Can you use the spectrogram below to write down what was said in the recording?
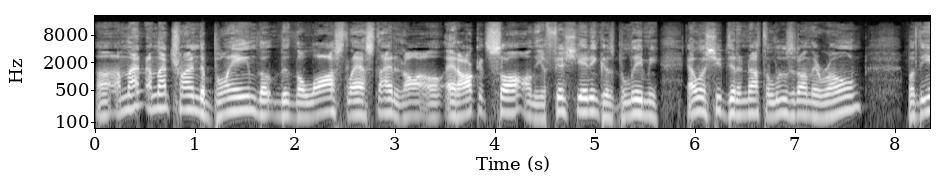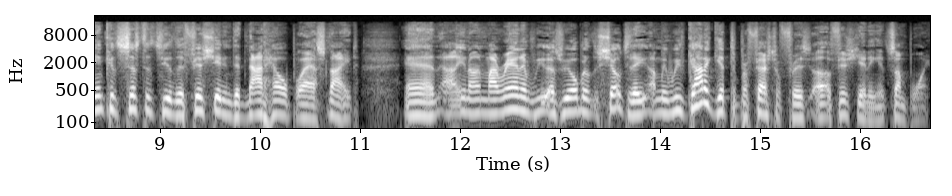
Uh, I'm not. I'm not trying to blame the, the, the loss last night at, all, at Arkansas on the officiating because believe me, LSU did enough to lose it on their own. But the inconsistency of the officiating did not help last night. And uh, you know, in my rant as we, open up the show today, I mean, we've got to get to professional uh, officiating at some point,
